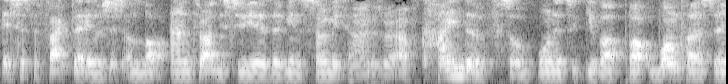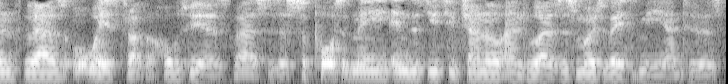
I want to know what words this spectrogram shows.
it's just the fact that it was just a lot. And throughout these two years, there have been so many times where I've kind of sort of wanted to give up, but one person who has always throughout the whole two years, who has just supported me in this YouTube channel and who has just motivated me and who has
